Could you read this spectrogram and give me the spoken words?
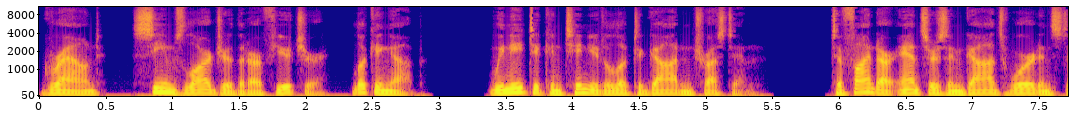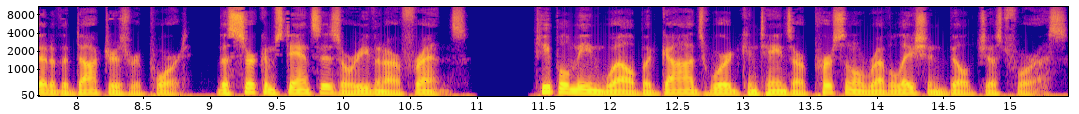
ground, seems larger than our future, looking up. We need to continue to look to God and trust Him. To find our answers in God's Word instead of the doctor's report, the circumstances, or even our friends. People mean well, but God's Word contains our personal revelation built just for us.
